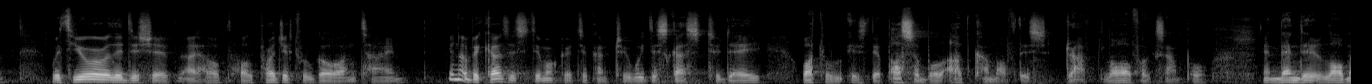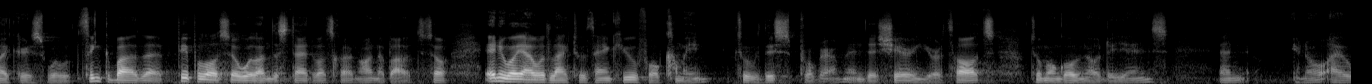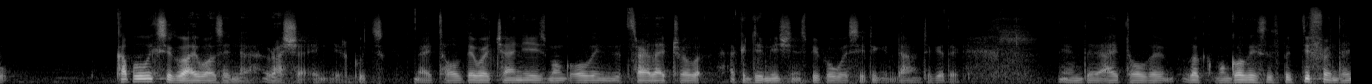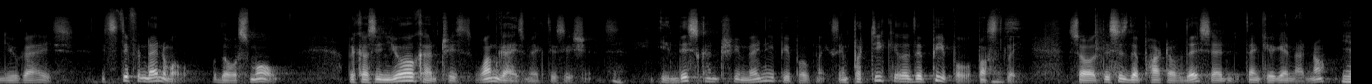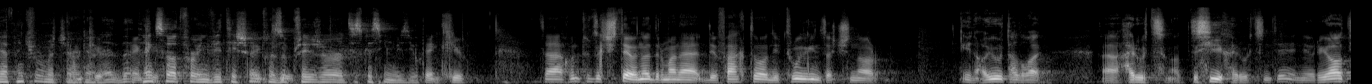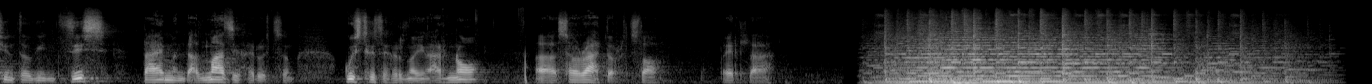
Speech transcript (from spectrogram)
with your leadership, I hope the whole project will go on time. You know, because it's a democratic country, we discussed today what is the possible outcome of this draft law, for example. And then the lawmakers will think about that. People also will understand what's going on about. So anyway, I would like to thank you for coming to this program and uh, sharing your thoughts to Mongolian audience. And, you know, I a couple of weeks ago, I was in uh, Russia, in Irkutsk. I told there were Chinese, Mongolian, the trilateral academicians, people were sitting down together. And uh, I told them, look, Mongolia is a bit different than you guys. It's different animal, though small. Because in your countries, one guys make decisions. Yeah. In this country, many people make, in particular the people, mostly. Yes. So this is the part of this, and thank you again, Arnaud. Yeah, thank you very much, thank You. Uh, thank Thanks you. a lot for invitation. Thank it was you. a pleasure discussing with you. Thank you. За хүн энэ оюу талгай хариуцсан, зэсийг хариуцсан тийм Rio Tinto-гийн зэс Diamond алмазыг хариуцсан. Гүйцэтгэх захирал ноён Арно Сораторцлоо баярлаа.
